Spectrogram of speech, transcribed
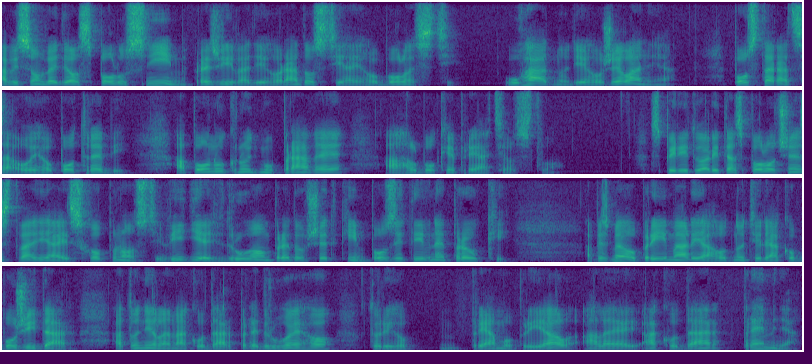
Aby som vedel spolu s ním prežívať jeho radosti a jeho bolesti, uhádnuť jeho želania, postarať sa o jeho potreby a ponúknuť mu pravé a hlboké priateľstvo. Spiritualita spoločenstva je aj schopnosť vidieť v druhom predovšetkým pozitívne prvky, aby sme ho prijímali a hodnotili ako Boží dar. A to nie len ako dar pre druhého, ktorý ho priamo prijal, ale aj ako dar pre mňa.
